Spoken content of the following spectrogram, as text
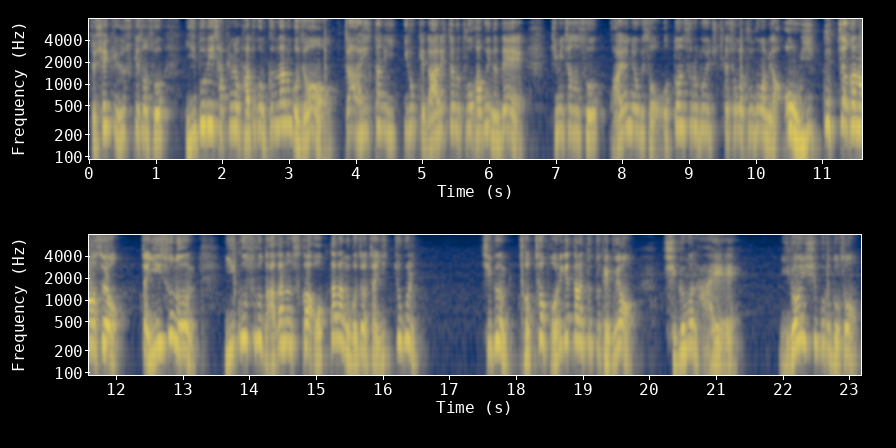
자 쉐키 유스케 선수 이 돌이 잡히면 바둑은 끝나는 거죠. 자 일단은 이, 이렇게 날일자로 두어가고 있는데 김인찬 선수 과연 여기서 어떠한 수를 보여줄지가 정말 궁금합니다. 어우 이구자가 나왔어요. 자 이 수는 이곳으로 나가는 수가 없다라는 거죠. 자 이쪽을 지금 젖혀 버리겠다는 뜻도 되고요. 지금은 아예 이런 식으로 둬서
